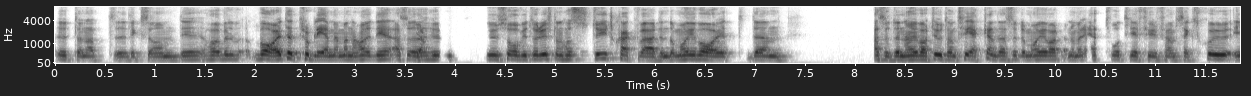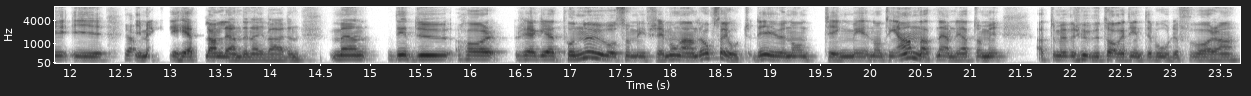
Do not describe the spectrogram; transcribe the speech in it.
utan att liksom, det har väl varit ett problem, men har det, alltså, ja. hur, hur Sovjet och Ryssland har styrt schackvärlden, de har ju varit den Alltså den har ju varit utan tvekan, alltså de har ju varit nummer 1, 2, 3, 4, 5, 6, 7 i, i, ja. i mäktighet bland länderna i världen. Men det du har reagerat på nu och som i och för sig många andra också har gjort, det är ju någonting, med, någonting annat, nämligen att de, att de överhuvudtaget inte borde få vara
